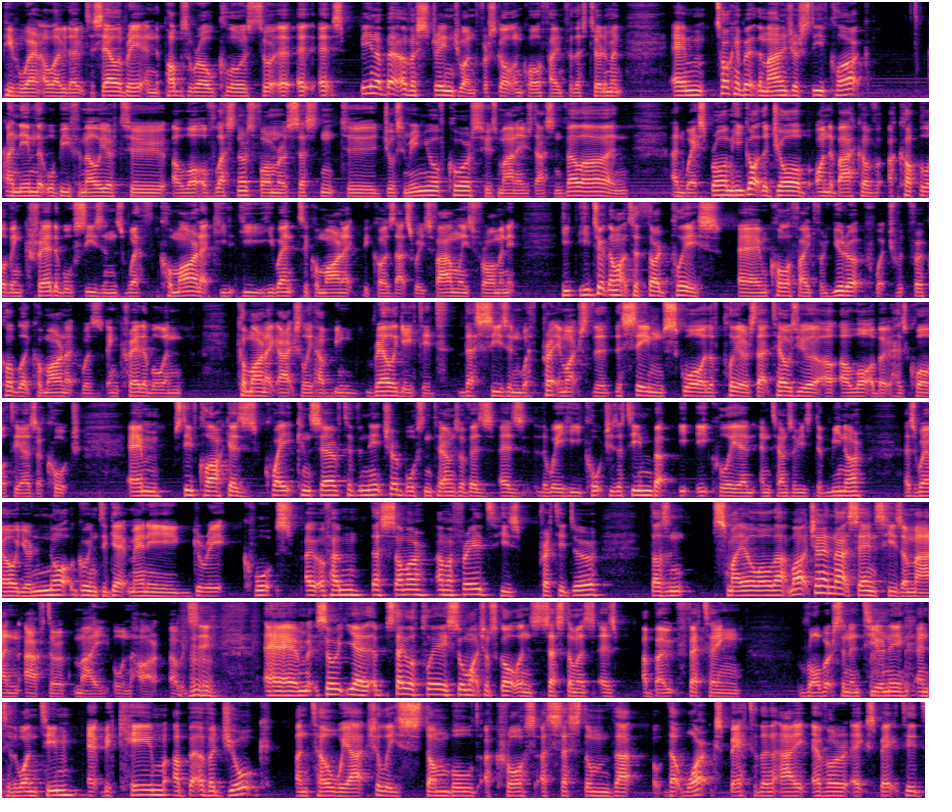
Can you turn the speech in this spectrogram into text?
people weren't allowed out to celebrate, and the pubs were all closed. So it, it, it's been a bit of a strange one for Scotland qualifying for this tournament. Um, talking about the manager Steve Clarke, a name that will be familiar to a lot of listeners, former assistant to Jose Mourinho, of course, who's managed Aston Villa and, and West Brom. He got the job on the back of a couple of incredible seasons with Kilmarnock. He, he, he went to Kilmarnock because that's where his family's from, and it, he, he took them up to third place, um, qualified for Europe, which for a club like Kilmarnock was incredible. And Kilmarnock actually have been relegated this season with pretty much the, the same squad of players. That tells you a, a lot about his quality as a coach. Um, Steve Clarke is quite conservative in nature, both in terms of his, his the way he coaches a team, but equally in, in terms of his demeanour as well. You're not going to get many great quotes out of him this summer, I'm afraid. He's pretty dour, doesn't smile all that much, and in that sense, he's a man after my own heart, I would say. um, so yeah, style of play. So much of Scotland's system is, is about fitting Robertson and Tierney into the one team. It became a bit of a joke until we actually stumbled across a system that that works better than I ever expected.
